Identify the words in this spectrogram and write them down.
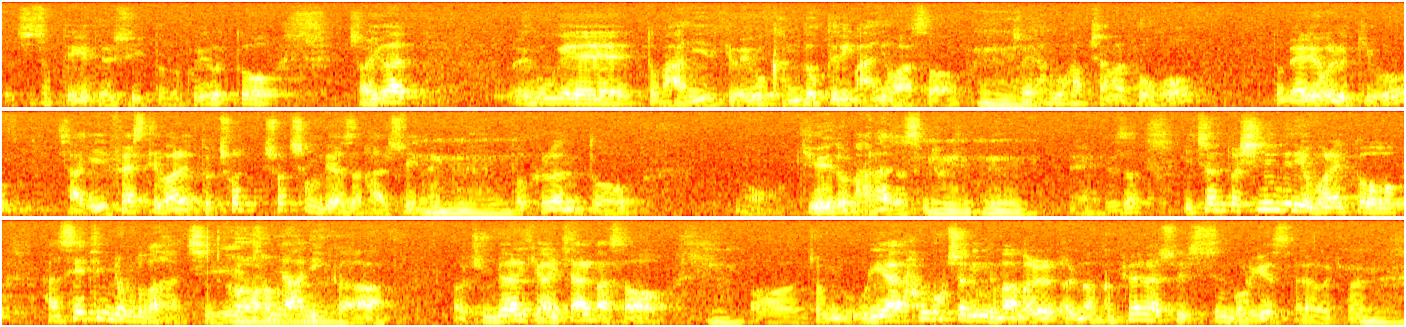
또 지속되게 될 수 있도록 그리고 또 저희가 외국에 또 많이 이렇게 외국 감독들이 많이 와서 저희 한국 합창을 보고 또 매력을 느끼고 자기 페스티벌에 또 초, 초청되어서 갈 수 있는 또 그런 또 뭐 기회도 많아졌으면 음, 좋겠고요. 음. 네, 그래서 이천 또 시민들이 이번에 또 한 세 팀 정도가 같이 아, 참여하니까 어, 준비하는 기간이 짧아서 음. 어, 좀 우리의 한국적인 음악을 얼만큼 표현할 수 있을지는 모르겠어요. 그렇지만 음.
